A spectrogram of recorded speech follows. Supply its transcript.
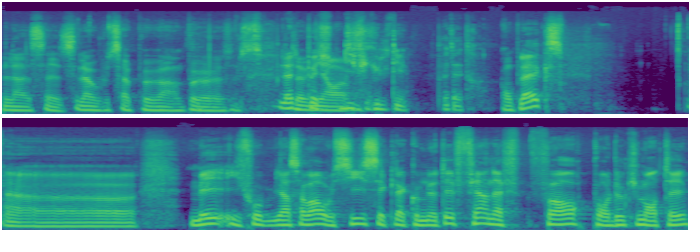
Là, c'est là où ça peut un peu. La petite difficulté, peut-être. Complexe. Euh, mais il faut bien savoir aussi, c'est que la communauté fait un effort pour documenter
